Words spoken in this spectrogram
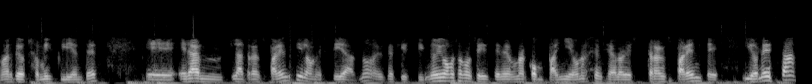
más de 8.000 clientes, eh, eran la transparencia y la honestidad, ¿no? Es decir, si no íbamos a conseguir tener una compañía, una agencia de valores transparente y honesta,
